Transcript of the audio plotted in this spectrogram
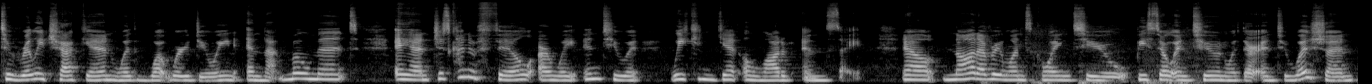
to really check in with what we're doing in that moment and just kind of feel our way into it, we can get a lot of insight. Now, not everyone's going to be so in tune with their intuition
